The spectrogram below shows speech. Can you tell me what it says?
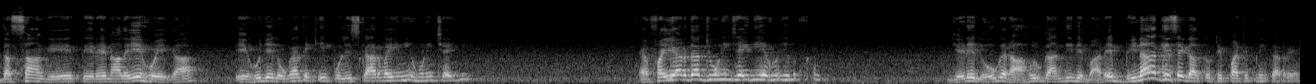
ਦੱਸਾਂਗੇ, ਤੇਰੇ ਨਾਲ ਇਹ ਹੋਏਗਾ, ਇਹੋ ਜਿਹੇ ਲੋਕਾਂ ਤੇ ਕੀ ਪੁਲਿਸ ਕਾਰਵਾਈ ਨਹੀਂ ਹੋਣੀ ਚਾਹੀਦੀ? ਐਫ ਆਈ ਆਰ ਦਰਜ ਹੋਣੀ ਚਾਹੀਦੀ ਇਹੋ ਜਿਹੇ ਲੋਕਾਂ ਤੇ। ਜਿਹੜੇ ਲੋਕ ਰਾਹੁਲ ਗਾਂਧੀ ਦੇ ਬਾਰੇ ਬਿਨਾਂ ਕਿਸੇ ਗੱਲ ਤੋਂ ਟਿੱਪਾ ਟਿੱਪਣੀ ਕਰ ਰਹੇ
